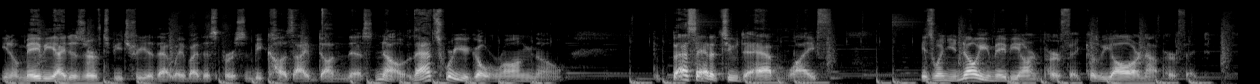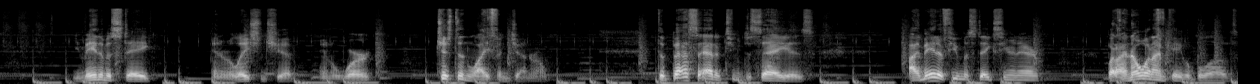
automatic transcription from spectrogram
you know, maybe I deserve to be treated that way by this person because I've done this. No, that's where you go wrong, no. The best attitude to have in life is when you know you maybe aren't perfect, because we all are not perfect. You made a mistake, in a relationship, in work, just in life in general. The best attitude to say is, I made a few mistakes here and there, but I know what I'm capable of.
